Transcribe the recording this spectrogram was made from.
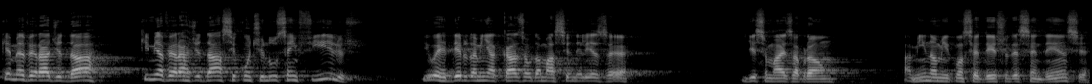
que me haverá de dar? Que me haverá de dar se continuo sem filhos? E o herdeiro da minha casa é o Damasceno Eliezer. Disse mais Abraão: A mim não me concedeste descendência,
